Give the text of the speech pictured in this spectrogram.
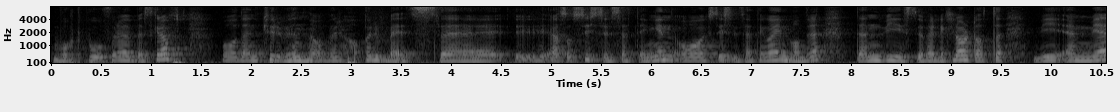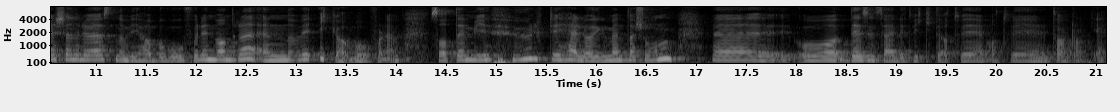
vårt behov for arbeidskraft. Og den kurven over arbeids, eh, altså sysselsettingen og sysselsetting av innvandrere, den viser veldig klart at vi er mer sjenerøse når vi har behov for innvandrere, enn når vi ikke har behov for dem. Så det er mye hult i hele argumentasjonen. Eh, og det syns jeg er litt viktig at vi, at vi, tar tak i.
